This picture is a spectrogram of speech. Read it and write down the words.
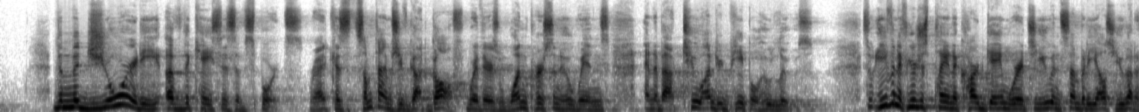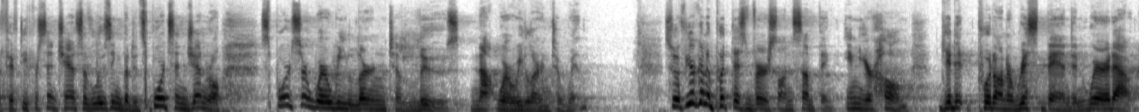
The majority of the cases of sports, right? Because sometimes you've got golf where there's one person who wins and about 200 people who lose. So even if you're just playing a card game where it's you and somebody else, you got a 50% chance of losing, but in sports in general, sports are where we learn to lose, not where we learn to win. So if you're going to put this verse on something in your home, get it put on a wristband and wear it out,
